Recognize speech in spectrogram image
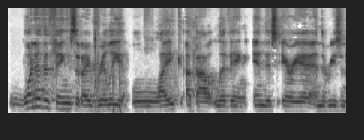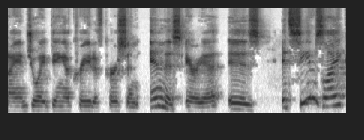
One of the things that I really like about living in this area and the reason I enjoy being a creative person in this area is it seems like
